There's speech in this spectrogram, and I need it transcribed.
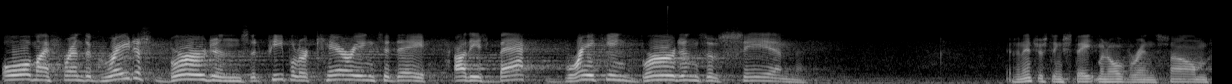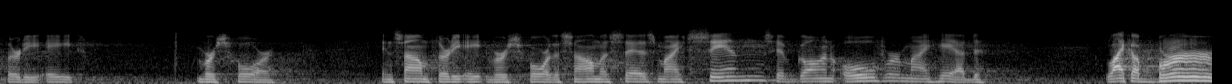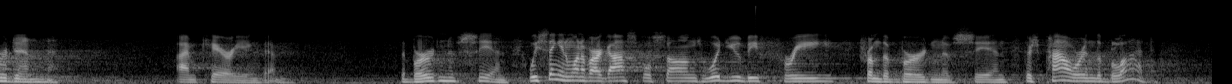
Oh, my friend, the greatest burdens that people are carrying today are these back breaking burdens of sin. There's an interesting statement over in Psalm 38, verse 4. In Psalm 38, verse 4, the psalmist says, My sins have gone over my head. Like a burden, I'm carrying them. The burden of sin. We sing in one of our gospel songs, Would you be free from the burden of sin. There's power in the blood.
